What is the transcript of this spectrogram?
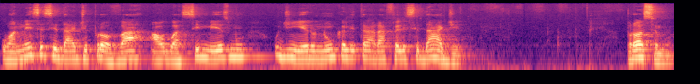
ou a necessidade de provar algo a si mesmo, o dinheiro nunca lhe trará felicidade. Próximo.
